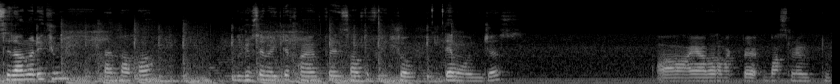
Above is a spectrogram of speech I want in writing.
Selamünaleyküm. Ben Talha. Bugün size birlikte Final Fantasy 6 Freak Show demo oynayacağız. Aa ayarlara bak be, basmayı unuttum.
